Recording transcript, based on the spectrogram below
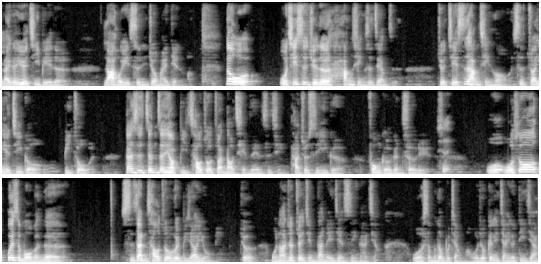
来个月级别的拉回一次，你就买点了。那我我其实觉得行情是这样子，就解释行情哦，是专业机构比作文，但是真正要比操作赚到钱这件事情，它就是一个风格跟策略。是，我我说为什么我们的实战操作会比较有名？就我拿就最简单的一件事情来讲，我什么都不讲嘛，我就跟你讲一个低价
